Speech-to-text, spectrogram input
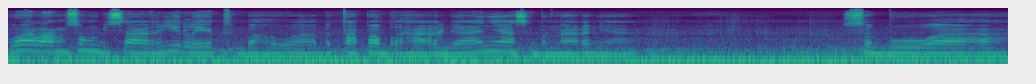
Gue langsung bisa relate bahwa betapa berharganya sebenarnya sebuah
